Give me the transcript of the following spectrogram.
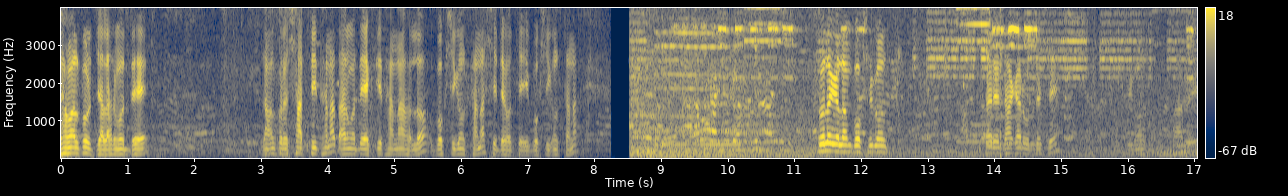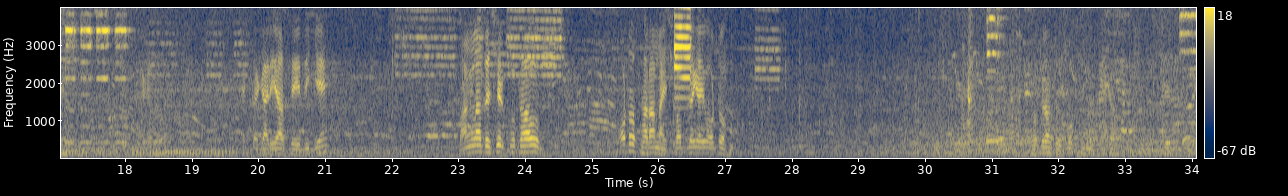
জামালপুর জেলার মধ্যে। জামালপুরের সাতটি থানা, তার মধ্যে একটি থানা হলো বক্সিগঞ্জ থানা, সেটা হচ্ছে এই বক্সিগঞ্জ থানা। চলে গেলাম বক্সিগঞ্জ ঢাকার উদ্দেশ্যে। বক্সিগঞ্জ একটা গাড়ি আছে এদিকে। বাংলাদেশের কোথাও অটো ছাড়া নাই, সব জায়গায় অটো। ঢোকরাতে বক্সিগঞ্জ ঢাকা বক্সিগঞ্জ ঢাকা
